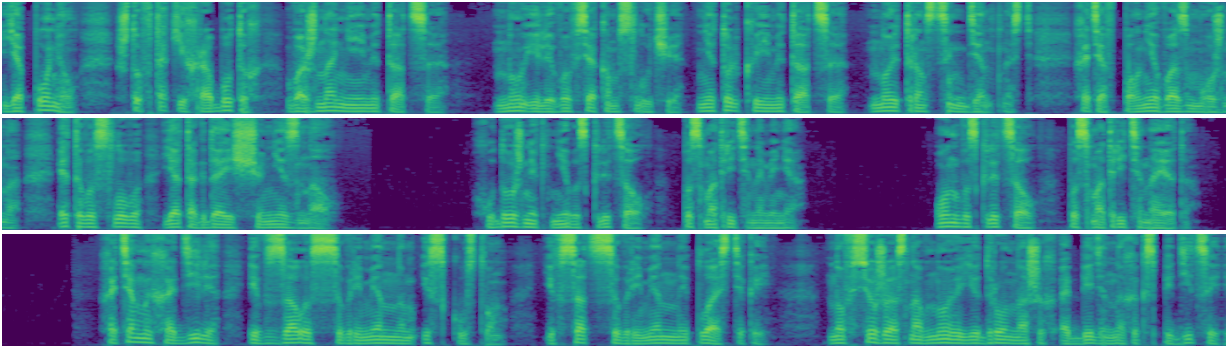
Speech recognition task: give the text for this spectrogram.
Я понял, что в таких работах важна не имитация, ну или во всяком случае, не только имитация, но и трансцендентность, хотя вполне возможно, этого слова я тогда еще не знал. Художник не восклицал «посмотрите на меня». Он восклицал «посмотрите на это». Хотя мы ходили и в залы с современным искусством, и в сад с современной пластикой, но все же основное ядро наших обеденных экспедиций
